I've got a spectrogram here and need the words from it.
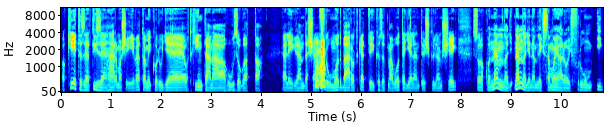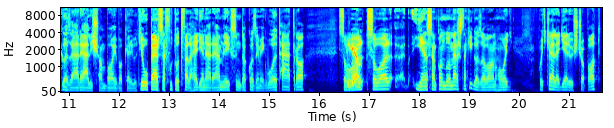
a 2013-as évet, amikor ugye ott Kintánál húzogatta elég rendesen uh-huh. Froome-ot, bár ott kettőjük között már volt egy jelentős különbség, szóval akkor nem, nagy, nem nagyon emlékszem olyanra, hogy Froome igazán reálisan bajba került. Jó, persze futott fel a hegyen, erre emlékszünk, de akkor azért még volt hátra. Szóval, szóval ilyen szempontból Merckxnek igaza van, hogy, hogy kell egy erős csapat,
